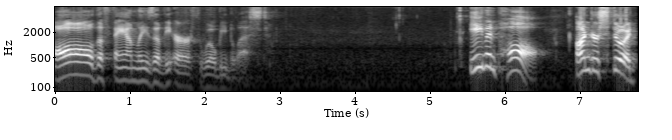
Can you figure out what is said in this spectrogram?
all the families of the earth will be blessed. Even Paul understood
